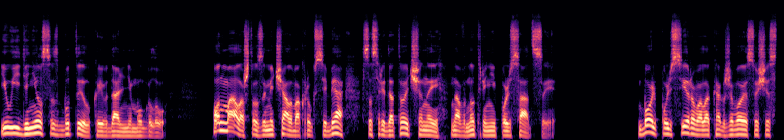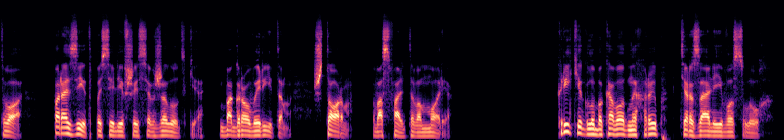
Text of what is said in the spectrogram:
и уединился с бутылкой в дальнем углу. Он мало что замечал вокруг себя, сосредоточенный на внутренней пульсации. Боль пульсировала, как живое существо, паразит, поселившийся в желудке, багровый ритм, шторм, в асфальтовом море. Крики глубоководных рыб терзали его слух.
